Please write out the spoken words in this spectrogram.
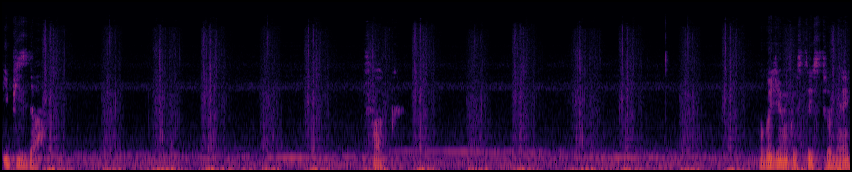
I pizda. Fuck. Obejdziemy go z tej strony.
